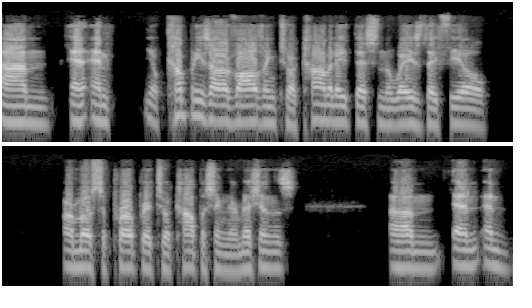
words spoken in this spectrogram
Um, and, and you know companies are evolving to accommodate this in the ways they feel are most appropriate to accomplishing their missions. Um, and and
